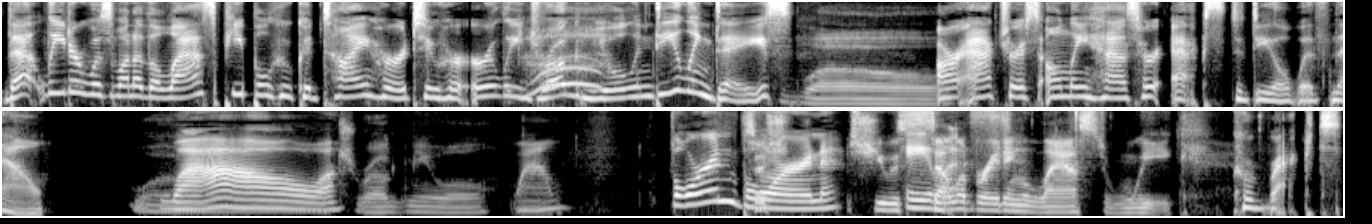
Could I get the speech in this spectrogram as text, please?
That leader was one of the last people who could tie her to her early drug mule and dealing days. Whoa. Our actress only has her ex to deal with now. Whoa. Wow. Drug mule. Wow. Foreign So she- born. She, was A-list. celebrating last week. Correct.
